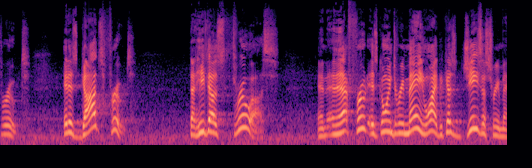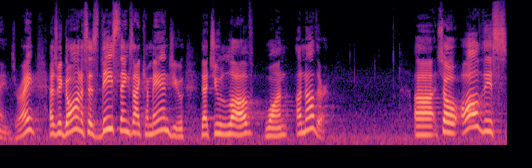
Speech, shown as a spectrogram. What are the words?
fruit. It is God's fruit that He does through us. And, and that fruit is going to remain. Why? Because Jesus remains, right? As we go on, it says, These things I command you, that you love one another. Uh, so all this,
